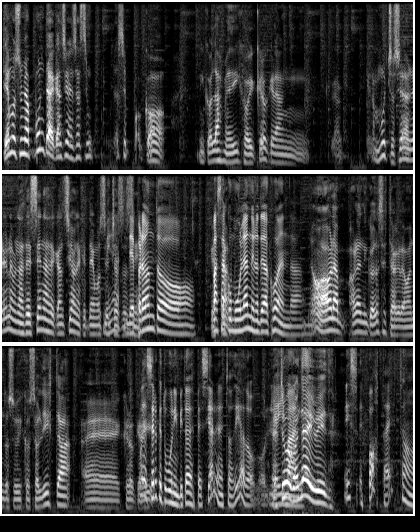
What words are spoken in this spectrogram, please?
tenemos una punta de canciones. Hace, hace poco Nicolás me dijo, y creo que eran, eran, muchos, eran, eran unas decenas de canciones que tenemos Mirá, hechas así. de pronto vas está- acumulando y no te das cuenta. No, ahora, ahora Nicolás está grabando su disco solista. eh, creo que ¿Puede ser que tuvo un invitado especial en estos días? O, o leí Estuvo mal? con David. ¿Es, ¿Es posta esto?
